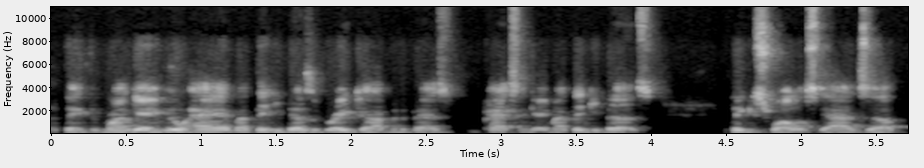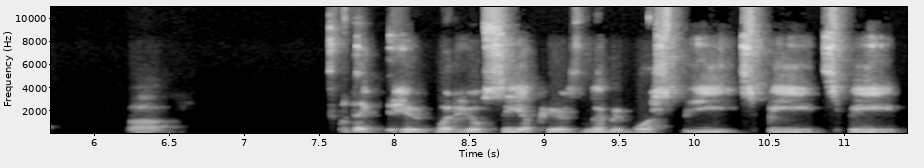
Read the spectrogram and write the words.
I think the run game he'll have. I think he does a great job in the pass, passing game. I think he does. I think he swallows guys up. Uh, I think he, what he'll see up here is a little bit more speed, speed, speed.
